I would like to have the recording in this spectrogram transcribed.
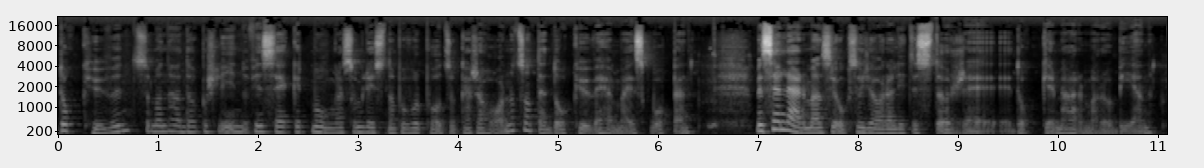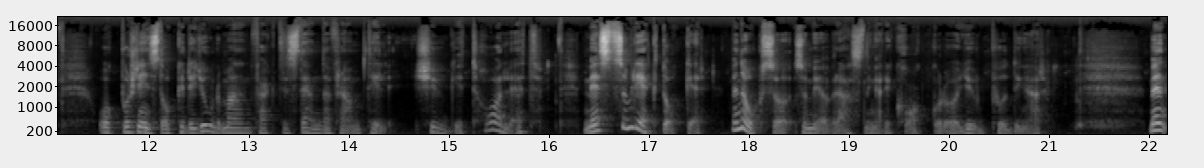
dockhuvuden som man hade av porslin. Det finns säkert många som lyssnar på vår podd som kanske har något sånt där dockhuvud hemma i skåpen. Men sen lärde man sig också göra lite större dockor med armar och ben. Och porslinsdockor det gjorde man faktiskt ända fram till 20-talet. Mest som lekdockor men också som överraskningar i kakor och julpuddingar. Men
